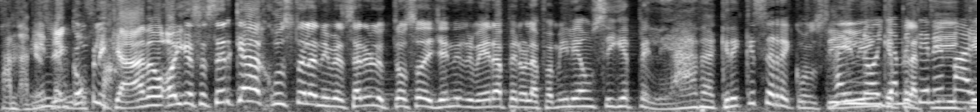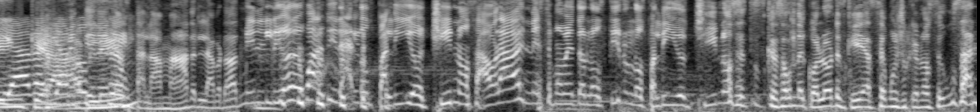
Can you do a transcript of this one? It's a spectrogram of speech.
Anda bien, Es bien complicado. Oiga, se acerca justo el aniversario luctuoso de Jenny Rivera, pero la familia aún sigue peleada. ¿Cree que se reconcilien, Ay, no, que ya me platiquen, mareada, que ya no hablen? sé. hasta la madre, la verdad. Miren, yo le voy a tirar los palillos chinos. Ahora, en este momento, los tiro los palillos chinos. Estos que son de colores que ya hace mucho que no se usan.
